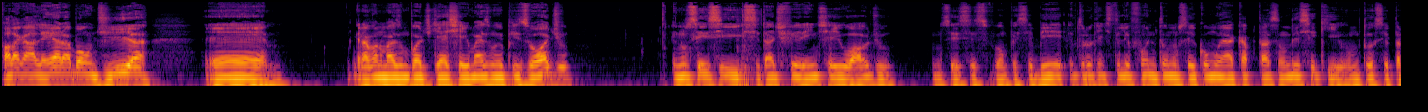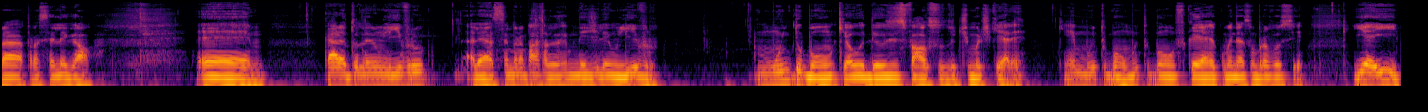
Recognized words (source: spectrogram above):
Fala galera, bom dia. É... Gravando mais um podcast aí, mais um episódio. Eu não sei se, se tá diferente aí o áudio, não sei se vocês vão perceber. Eu troquei de telefone, então não sei como é a captação desse aqui. Vamos torcer pra, pra ser legal. É... Cara, eu tô lendo um livro. Aliás, semana passada eu terminei de ler um livro muito bom, que é o Deuses Falsos, do Timothy Keller. Que é muito bom, muito bom. Fica aí a recomendação para você. E aí,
